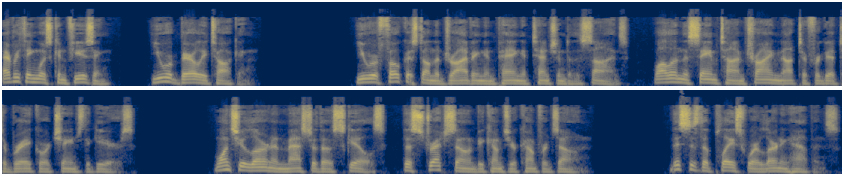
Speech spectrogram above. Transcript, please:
Everything was confusing. You were barely talking. You were focused on the driving and paying attention to the signs, while in the same time trying not to forget to brake or change the gears. Once you learn and master those skills, the stretch zone becomes your comfort zone. This is the place where learning happens.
